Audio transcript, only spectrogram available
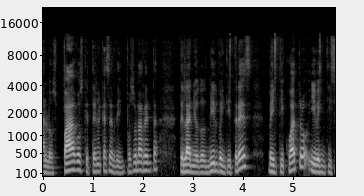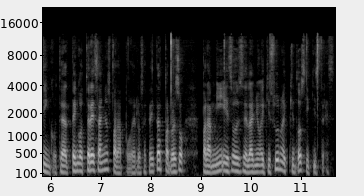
a los pagos que tenga que hacer de impuestos sobre la renta del año 2023, 24 y 25. O sea, tengo tres años para poderlos acreditar. Por eso, para mí, eso es el año X1, X2 y X3.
